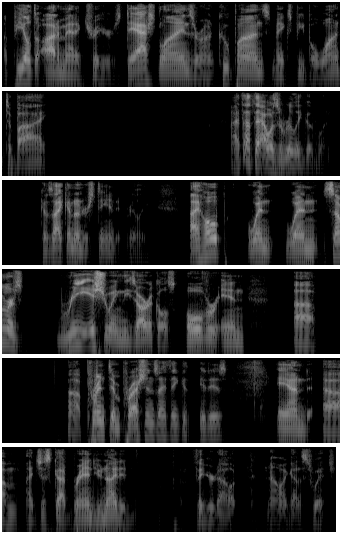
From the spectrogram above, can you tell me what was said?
appeal to automatic triggers. Dashed lines or on coupons makes people want to buy. I thought that was a really good one because I can understand it really. I hope when when Summers reissuing these articles over in uh, uh, print impressions, I think it is, and um, I just got Brand United figured out. Now I got to switch.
